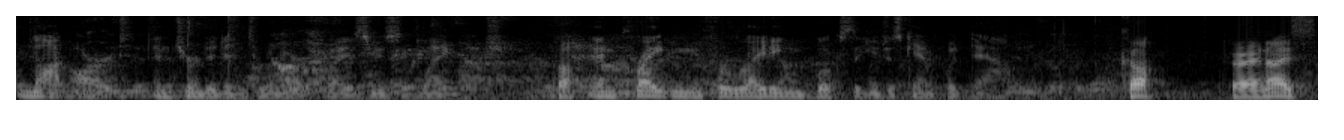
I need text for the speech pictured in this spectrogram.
not art and turned it into an art by his use of language. Cool. And Crichton for writing books that you just can't put down. Cool. Very nice.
